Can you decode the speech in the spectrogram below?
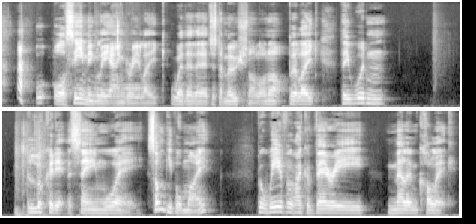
or, or seemingly angry, like whether they're just emotional or not. But like they wouldn't look at it the same way. Some people might, but we have like a very melancholic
